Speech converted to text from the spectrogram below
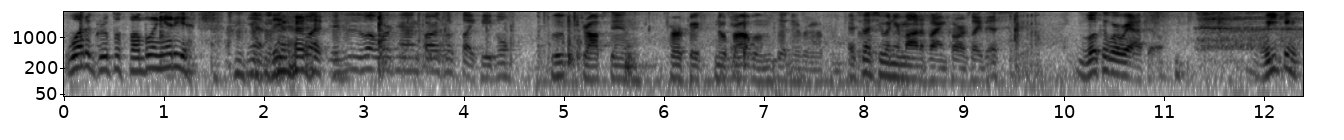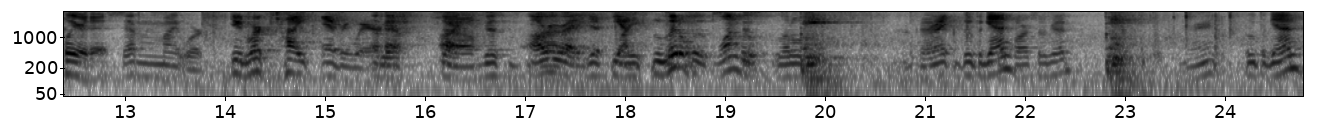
what a group of fumbling idiots. Yeah, this is what this is what working on cars looks like, people. Loop drops in, perfect, no problems. That never happens. Especially when you're modifying cars like this. Yeah. Look at where we're at though. We can clear this. That might work. Dude, we're tight everywhere. Okay. So, All right. Just Are we ready? just, yeah, little boops. one boot. little. All right, boop again, Far so good. All right, boop again.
